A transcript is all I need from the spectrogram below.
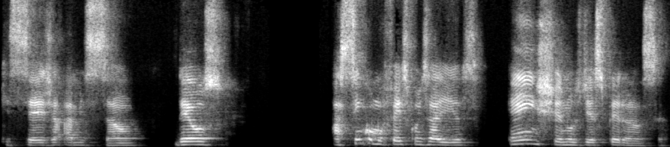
que seja a missão, Deus, assim como fez com Isaías, enche-nos de esperança.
